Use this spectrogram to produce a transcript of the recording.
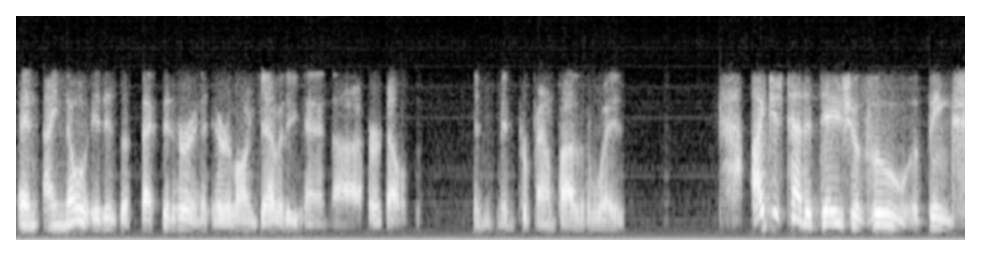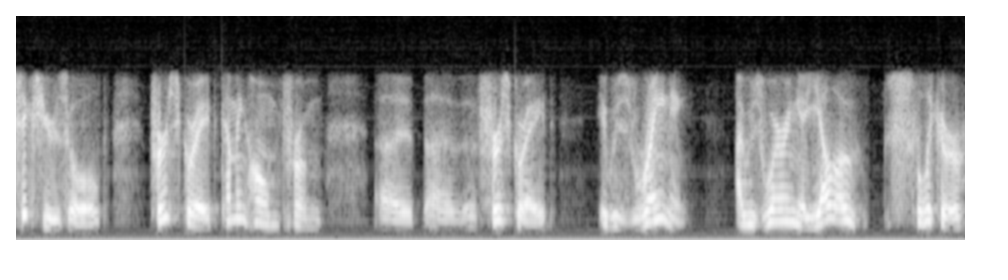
And I know it has affected her and her longevity and uh, her health in, in profound positive ways. I just had a deja vu of being six years old, first grade, coming home from uh, uh, first grade. It was raining. I was wearing a yellow slicker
